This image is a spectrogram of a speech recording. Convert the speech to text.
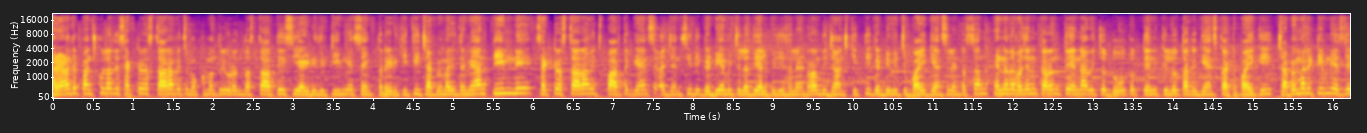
ਹਰਿਆਣਾ ਦੇ ਪੰਚਕੂਲਾ ਦੇ ਸੈਕਟਰ 17 ਵਿੱਚ ਮੁੱਖ ਮੰਤਰੀ ਉੜਨ ਦਸਤਾ ਅਤੇ ਸੀਆਈਡੀ ਦੀ ਟੀਮ ਨੇ ਸੰਯੁਕਤ ਰੇਡ ਕੀਤੀ ਛਾਪੇਮਾਰੀ ਦਰਮਿਆਨ। ਟੀਮ ਨੇ ਸੈਕਟਰ 17 ਵਿੱਚ ਭਾਰਤ ਗੈਸ ਏਜੰਸੀ ਦੀ ਗੱਡੀਆਂ ਵਿੱਚ ਲੱਦੇ ਐਲਪੀਜੀ ਸਿਲੰਡਰਾਂ ਦੀ ਜਾਂਚ ਕੀਤੀ। ਗੱਡੀ ਵਿੱਚ 22 ਗੈਸ ਸਿਲੰਡਰ ਸਨ। ਇਹਨਾਂ ਦਾ ਵਜ਼ਨ ਕਰਨ ਤੇ ਇਹਨਾਂ ਵਿੱਚੋਂ 2 ਤੋਂ 3 ਕਿਲੋ ਤੱਕ ਗੈਸ ਘੱਟ ਪਾਈ ਗਈ। ਛਾਪੇਮਾਰੀ ਟੀਮ ਨੇ ਇਸ ਦੇ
